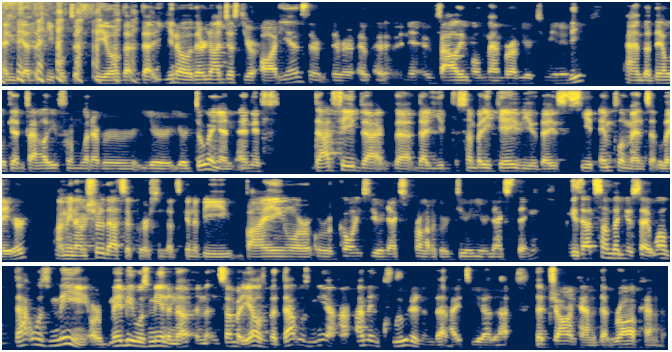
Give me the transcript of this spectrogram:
and get the people to feel that, that you know they're not just your audience; they're they're a, a, a valuable member of your community, and that they will get value from whatever you're you're doing. And and if that feedback that that you, somebody gave you, they see it implemented later I mean, I'm sure that's a person that's going to be buying or, or going to your next product or doing your next thing because that's somebody who said, well, that was me, or maybe it was me and, another, and somebody else, but that was me. I, am included in that idea that that John had, that Rob had.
